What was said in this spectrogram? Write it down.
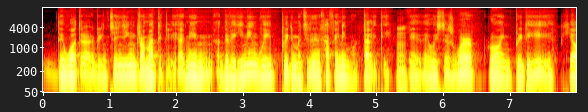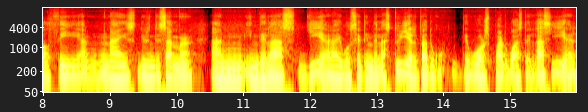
the water had been changing dramatically. I mean, at the beginning, we pretty much didn't have any mortality. Uh, the oysters were growing pretty healthy and nice during the summer. And in the last year, I will say in the last two years, but w- the worst part was the last year,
